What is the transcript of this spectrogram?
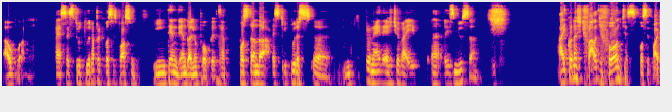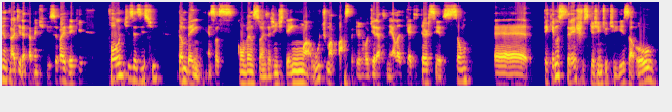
algo, essa estrutura para que vocês possam ir entendendo ali um pouco. Ele está postando a estrutura uh, né, e daí a gente vai uh, esmiuçando. Aí quando a gente fala de fontes, você pode entrar diretamente aqui, você vai ver que fontes existem também, essas convenções. A gente tem uma última pasta, que eu já vou direto nela, que é de terceiros. São é, pequenos trechos que a gente utiliza ou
